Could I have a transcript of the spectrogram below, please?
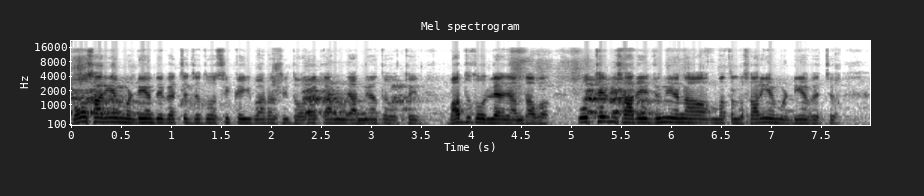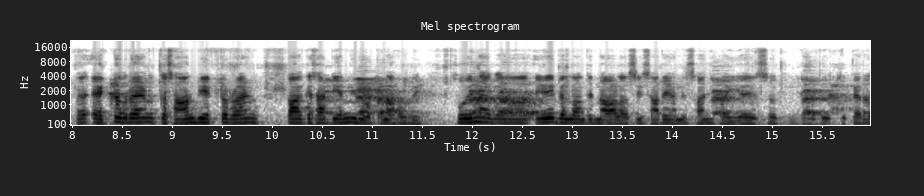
ਬਹੁਤ ਸਾਰੀਆਂ ਮੰਡੀਆਂ ਦੇ ਵਿੱਚ ਜਦੋਂ ਅਸੀਂ ਕਈ ਵਾਰ ਅਸੀਂ ਦੌਰਾ ਕਰਨ ਜਾਂਦੇ ਹਾਂ ਤਾਂ ਉੱਥੇ ਵੱਧ ਤੋਲਿਆ ਜਾਂਦਾ ਵਾ, ਉੱਥੇ ਵੀ ਸਾਰੇ ਯੂਨੀਅਨਾਂ ਮਤਲਬ ਸਾਰੀਆਂ ਮੰਡੀਆਂ ਵਿੱਚ ਐਕਟਿਵ ਰਹਿਣ, ਕਿਸਾਨ ਵੀ ਐਕਟਿਵ ਰਹਿਣ ਤਾਂ ਕਿ ਸਾਡੀ ਇੰਨੀ ਲੁੱਟ ਨਾ ਹੋਵੇ। ਸੋ ਇਹਨਾਂ ਅ, ਇਹ ਗੱਲਾਂ ਦੇ ਨਾਲ ਅਸੀਂ ਸਾਰਿਆਂ ਨੇ ਸਾਂਝ ਪਾਈ ਹੈ ਇਸ ਗੱਲ ਦੇ ਉੱਤੇ ਪਹਿਰਾ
